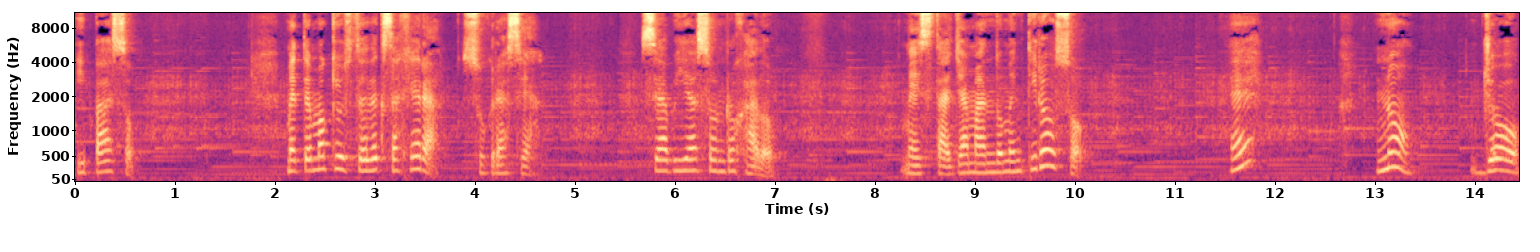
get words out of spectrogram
y paso. Me temo que usted exagera, Su Gracia. Se había sonrojado. ¿Me está llamando mentiroso? ¿Eh? No, yo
